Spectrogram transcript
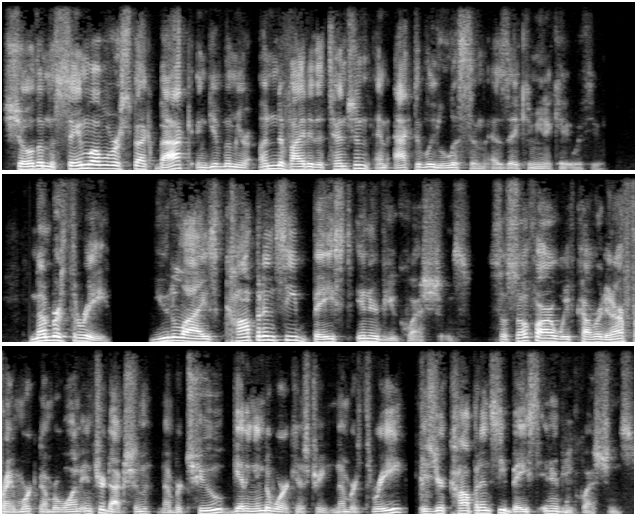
Show them the same level of respect back and give them your undivided attention and actively listen as they communicate with you. Number three, utilize competency based interview questions. So, so far we've covered in our framework number one, introduction. Number two, getting into work history. Number three is your competency based interview questions.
